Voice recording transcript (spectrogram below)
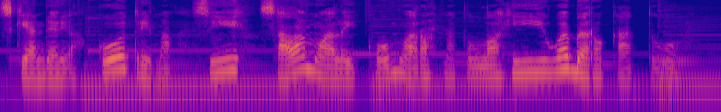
Sekian dari aku, terima kasih. Assalamualaikum warahmatullahi wabarakatuh.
